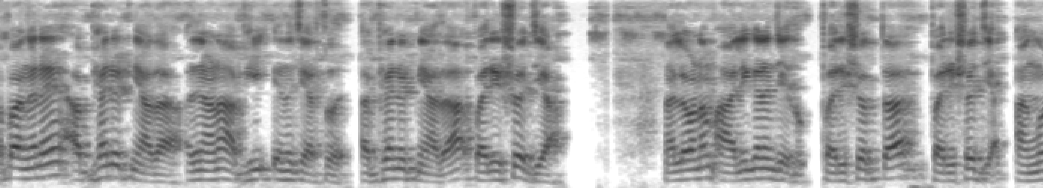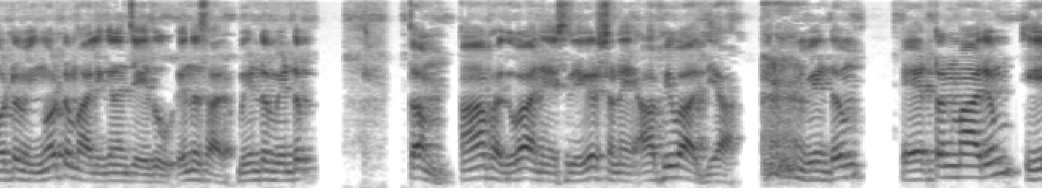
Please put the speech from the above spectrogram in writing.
അപ്പം അങ്ങനെ അഭ്യനുജ്ഞാത അതിനാണ് അഭി എന്ന് ചേർത്തത്. അഭ്യനുജ്ഞാത പരിഷ്വജ്യ നല്ലോണം ആലിംഗനം ചെയ്തു. പരിശുദ്ധ പരിഷജ്യ അങ്ങോട്ടും ഇങ്ങോട്ടും ആലിംഗനം ചെയ്തു എന്ന് സാരം. വീണ്ടും വീണ്ടും തം ആ ഭഗവാനെ ശ്രീകൃഷ്ണനെ അഭിവാദ്യ. വീണ്ടും ഏട്ടന്മാരും ഈ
